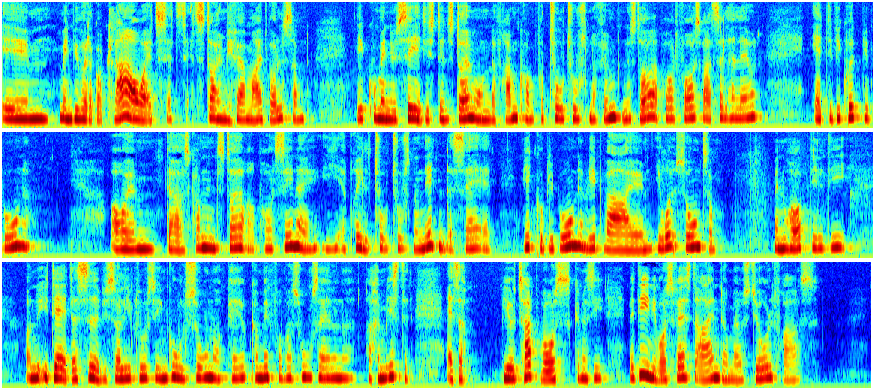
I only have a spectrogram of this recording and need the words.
Øhm, men vi var da godt klar over, at, at, at støjen ville være meget voldsom. Det kunne man jo se i den støjmåling, der fremkom fra 2015, en støjrapport, forsvaret selv havde lavet, at vi kunne ikke blive boende. Og øhm, der er også kommet en støjrapport senere i april 2019, der sagde, at vi ikke kunne blive boende. Vi var øhm, i rød zone, som man nu har opdelt i. Og i dag, der sidder vi så lige pludselig i en gul zone, og kan jo ikke komme væk fra vores hus eller noget, og har mistet. Altså, vi har jo tabt vores, kan man sige, værdien i vores faste ejendom er jo stjålet fra os.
